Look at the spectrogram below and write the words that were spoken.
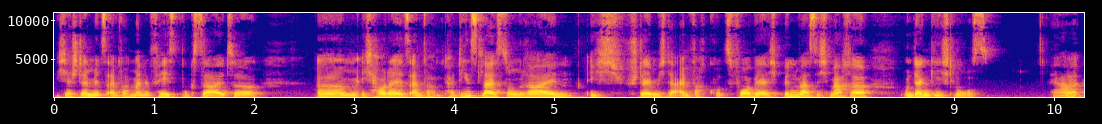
Ich erstelle mir jetzt einfach meine Facebook-Seite. Ähm, ich hau da jetzt einfach ein paar Dienstleistungen rein. Ich stelle mich da einfach kurz vor, wer ich bin, was ich mache und dann gehe ich los. Ja,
